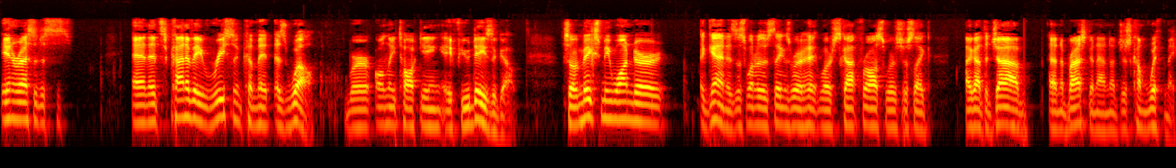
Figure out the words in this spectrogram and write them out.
interested to, and it's kind of a recent commit as well. We're only talking a few days ago, so it makes me wonder. Again, is this one of those things where where Scott Frost was just like, I got the job at Nebraska now, now just come with me.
